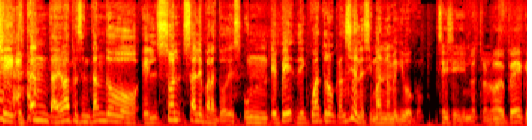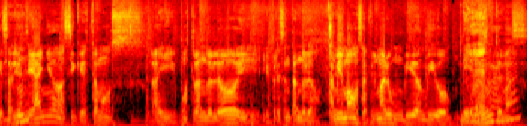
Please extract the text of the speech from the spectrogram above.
Che, están además presentando El Sol Sale para Todos, un EP de cuatro canciones, si mal no me equivoco. Sí, sí, nuestro nuevo EP que salió este año, así que estamos ahí mostrándolo y, y presentándolo. También vamos a filmar un video en vivo de Bien. esos temas.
